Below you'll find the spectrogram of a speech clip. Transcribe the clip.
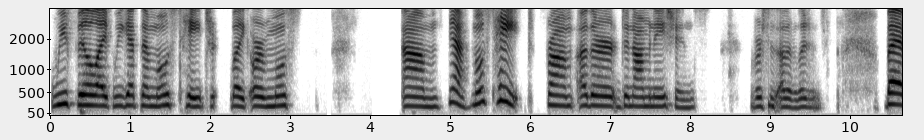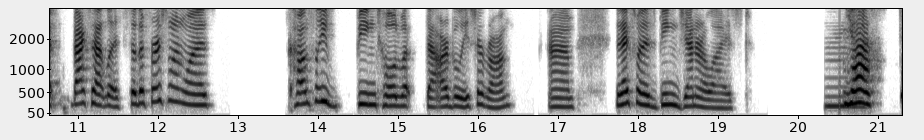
we feel like we get the most hate like or most um yeah most hate from other denominations versus other religions. But back to that list. So the first one was constantly being told what that our beliefs are wrong. Um the next one is being generalized Mm. Yes.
